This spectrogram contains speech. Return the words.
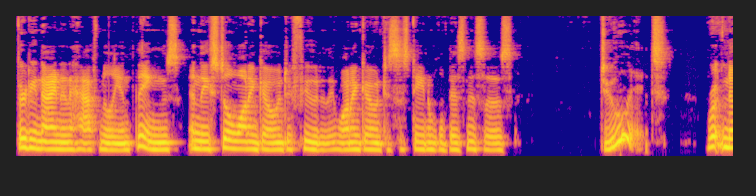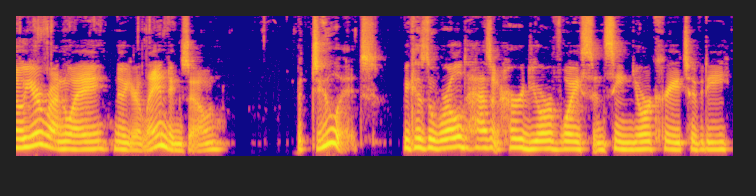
39 and a half million things and they still want to go into food and they want to go into sustainable businesses, do it. Know your runway, know your landing zone, but do it because the world hasn't heard your voice and seen your creativity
